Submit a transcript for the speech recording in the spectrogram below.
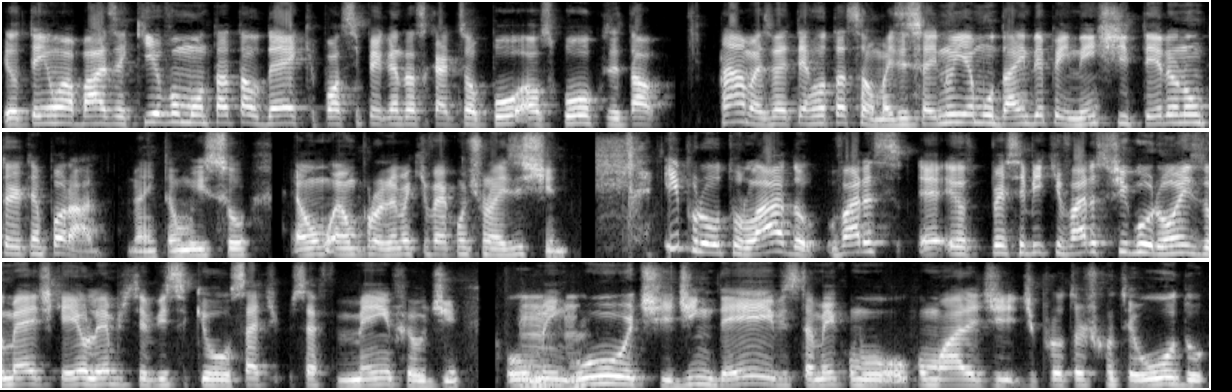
eu tenho uma base aqui, eu vou montar tal deck, posso ir pegando as cartas ao aos poucos e tal. Ah, mas vai ter rotação. Mas isso aí não ia mudar independente de ter ou não ter temporada. Né? Então isso é um, é um problema que vai continuar existindo. E por outro lado, várias, é, eu percebi que vários figurões do Magic, aí eu lembro de ter visto que o Seth, Seth Manfield, o Uhum. Mengucci, Jim Davis também como, como área de, de produtor de conteúdo,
